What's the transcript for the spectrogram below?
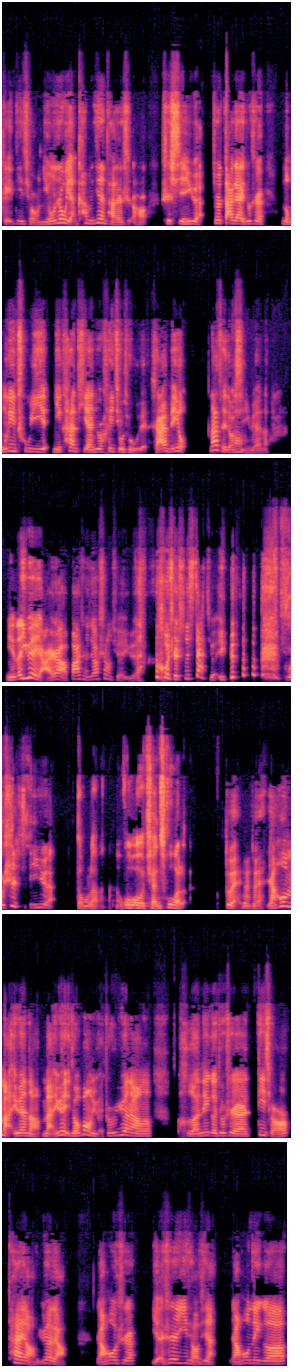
给地球，你用肉眼看不见它的时候是新月，就是大概就是农历初一，你看天就是黑黢黢的，啥也没有，那才叫新月呢。你那月牙儿啊，八成叫上弦月或者是下弦月，不是新月。懂了，我我全错了。对对对，然后满月呢，满月也叫望月，就是月亮和那个就是地球、太阳、月亮，然后是也是一条线，然后那个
